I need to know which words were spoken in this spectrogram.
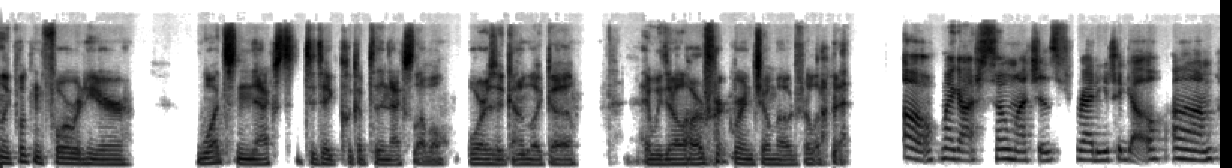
like looking forward here what's next to take ClickUp to the next level or is it kind of like a hey we did all the hard work we're in chill mode for a little bit Oh my gosh, so much is ready to go. Um,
